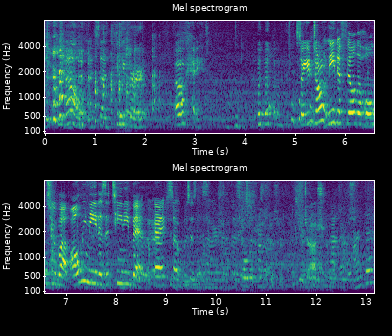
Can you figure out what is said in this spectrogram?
no, I said paper. Okay. So you don't need to fill the whole tube up. All we need is a teeny bit, okay? So whose is this? Hold Josh. Josh. Aren't they?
